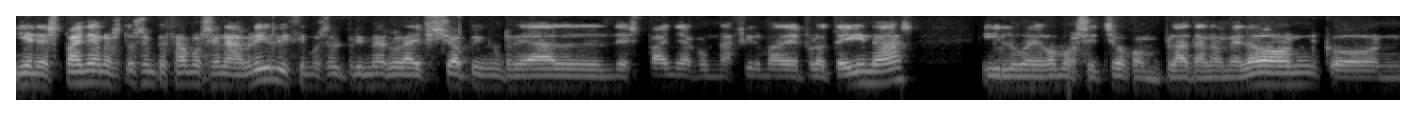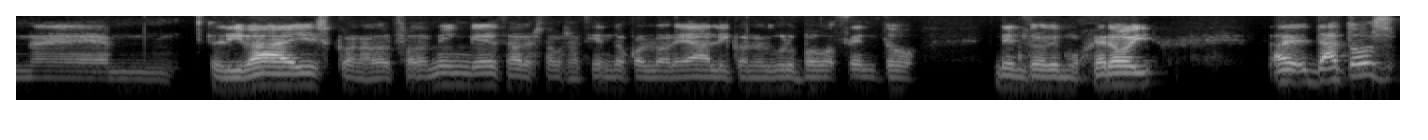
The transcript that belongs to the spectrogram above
Y en España nosotros empezamos en abril, hicimos el primer live shopping real de España con una firma de proteínas y luego hemos hecho con Plátano Melón, con eh, Levi's, con Adolfo Domínguez, ahora estamos haciendo con L'Oreal y con el grupo Vocento dentro de Mujer Hoy. Datos,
